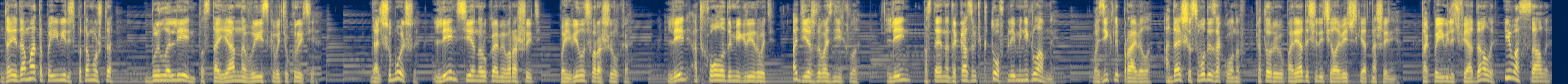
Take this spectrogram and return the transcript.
Да и дома-то появились, потому что было лень постоянно выискивать укрытие. Дальше больше. Лень сено руками ворошить. Появилась ворошилка. Лень от холода мигрировать. Одежда возникла. Лень постоянно доказывать, кто в племени главный. Возникли правила, а дальше своды законов, которые упорядочили человеческие отношения. Так появились феодалы и вассалы.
